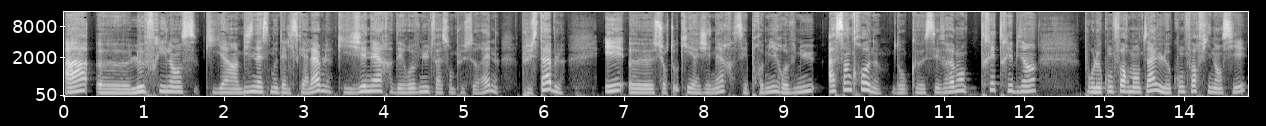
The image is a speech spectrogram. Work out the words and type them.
à le freelance qui a un business model scalable, qui génère des revenus de façon plus sereine, plus stable, et euh, surtout qui génère ses premiers revenus asynchrones. Donc euh, c'est vraiment très très bien pour le confort mental, le confort financier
